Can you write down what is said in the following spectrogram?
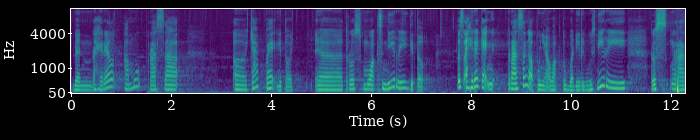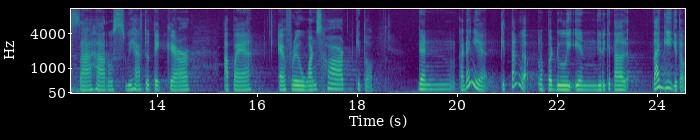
dan akhirnya kamu rasa uh, capek gitu, uh, terus muak sendiri gitu. Terus akhirnya kayak ngerasa nggak punya waktu buat dirimu sendiri. Terus ngerasa harus we have to take care apa ya everyone's heart gitu. Dan kadang ya kita nggak ngepeduliin diri kita lagi gitu.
